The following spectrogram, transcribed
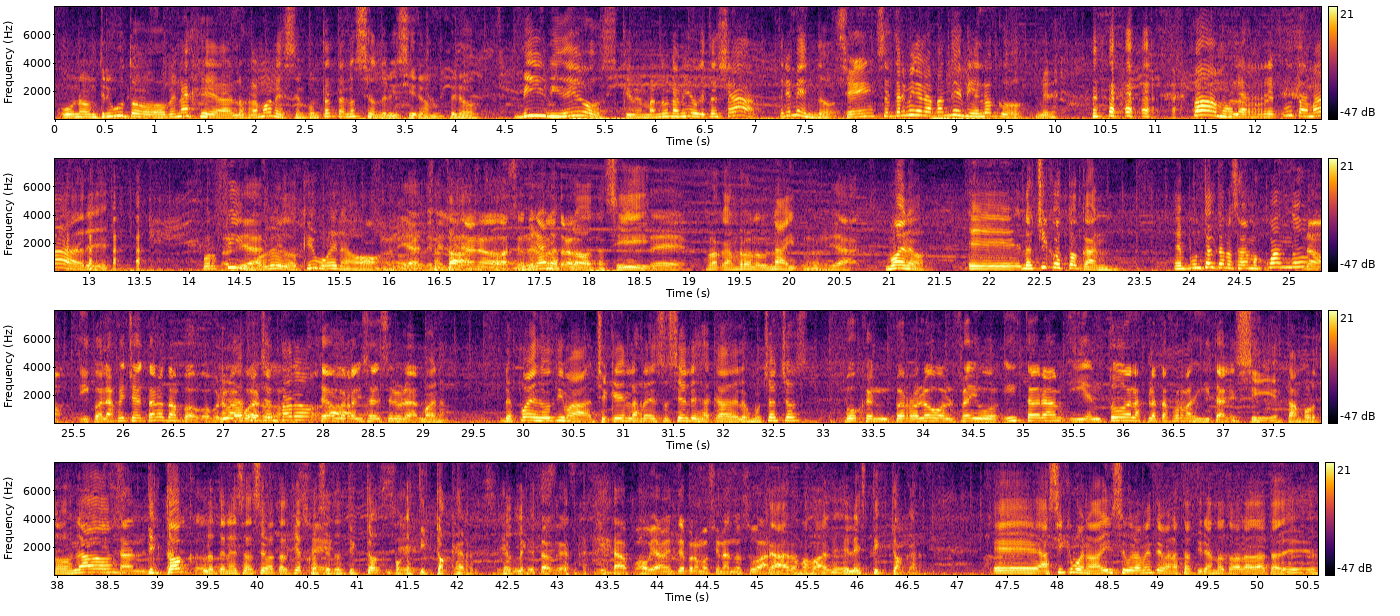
Un, un tributo, homenaje a los Ramones en Punta Alta, no sé dónde lo hicieron, pero vi videos que me mandó un amigo que está allá, tremendo. ¿Sí? Se termina la pandemia, loco. Mirá. Vamos, la reputa madre. Por fin, Olvidate. boludo, qué buena onda. Olvidate, en el está, verano está. va El verano explota, sí. Sí. Rock and roll all night. Bueno, eh, los chicos tocan. En Punta Alta no sabemos cuándo. No, y con la fecha del Tano tampoco, Y no me acuerdo. Tano, Tengo que ah, revisar el celular. Bueno, después de última, chequé en las redes sociales de acá de los muchachos. Busquen Perro Lobo en Facebook, Instagram y en todas las plataformas digitales. Sí, están por todos lados. Están- TikTok, están en todo. lo tenés a Seba Talgiasco Sí. haciendo TikTok porque es TikToker. Sí, TikToker. Y está obviamente promocionando su banda. Claro, más vale. Él es TikToker. Eh, así que bueno, ahí seguramente van a estar tirando toda la data de.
